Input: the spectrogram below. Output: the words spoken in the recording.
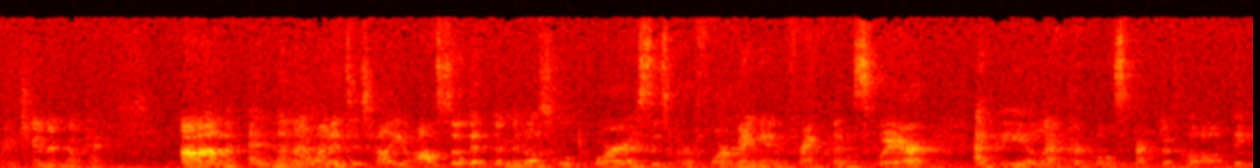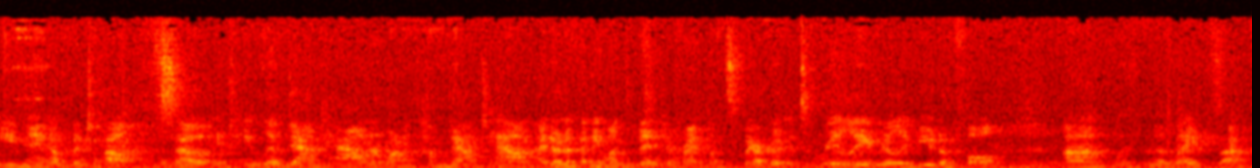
right Shannon? Okay. Um, and then I wanted to tell you also that the middle school chorus is performing in Franklin Square at the Electrical Spectacle the evening of the 12th. So if you live downtown or want to come downtown, I don't know if anyone's been to Franklin Square, but it's really, really beautiful um, with the lights up,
